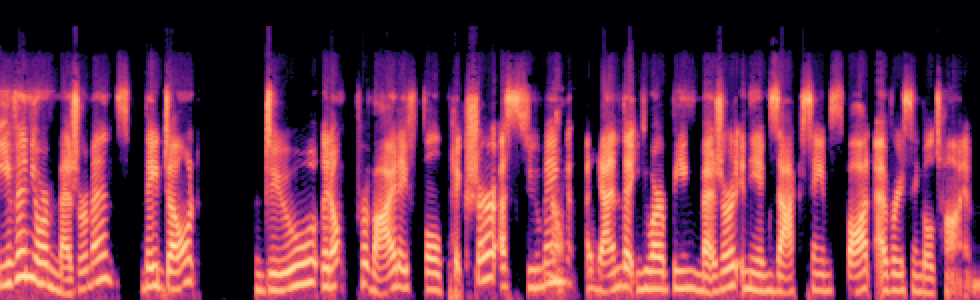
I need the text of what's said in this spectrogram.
yeah. even your measurements they don't do they don't provide a full picture assuming no. again that you are being measured in the exact same spot every single time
